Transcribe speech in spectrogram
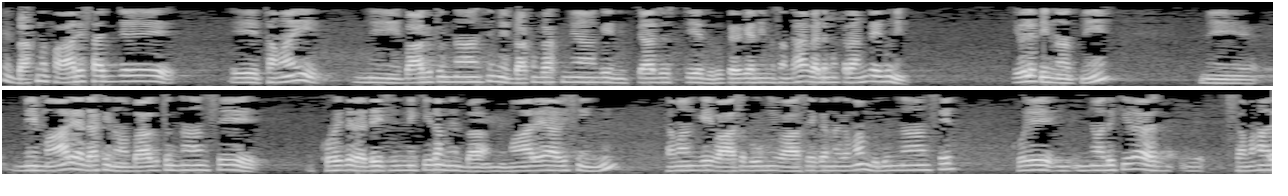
මේ බ්‍රහ්ම පාරිසජ්ජයේ ඒ තමයි මේ භාගතුන් වහන්සේ මේ බ්‍රහ්ම බ්‍රහ්මයාගේ මිත්‍යා දෘෂ්ටිය දුරු කර ගැනීම සඳහා වැඩම කරන්න යෙදුනේ. ඒ වෙලේ පින්වත් මේ මේ මේ මායя දකිනවා භාගතුන් වහන්සේ කොහෙද වැඩ ඉන්නේ කියලා මේ මායя විසින් තමන්ගේ වාසභූමියේ වාසය කරන ගමන් බුදුන් වහන්සේත් කොහේ ඉන්නවද කියලා සමහර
